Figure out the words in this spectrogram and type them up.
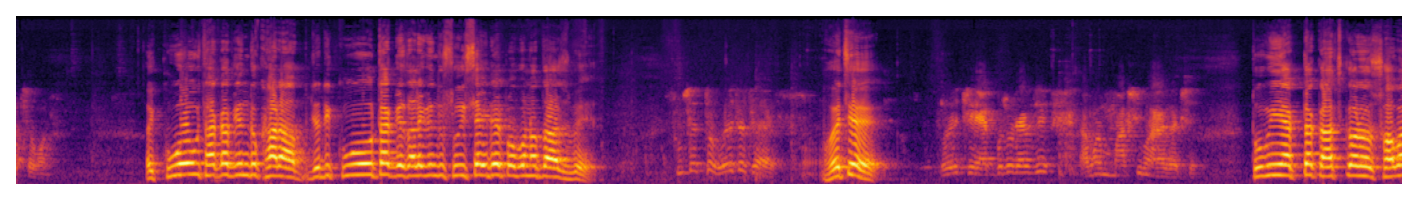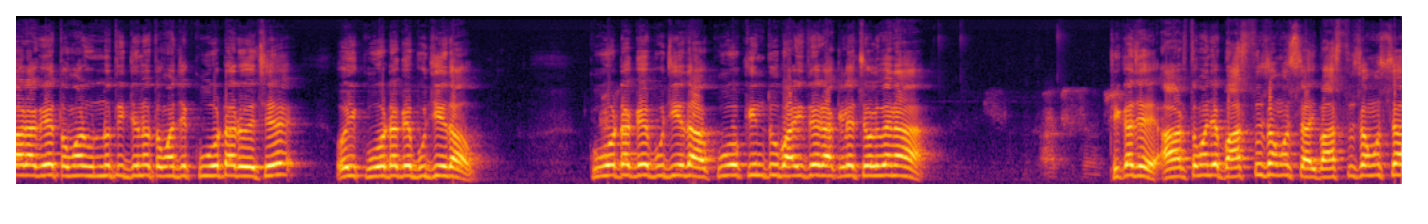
আছে আমার। ওই কুয়োও থাকা কিন্তু খারাপ। যদি কুয়োও থাকে তাহলে কিন্তু সুইসাইডের প্রবণতা আসবে। হয়েছে? এক বছর আগে আমার মাসি মারা গেছে। তুমি একটা কাজ করো সবার আগে তোমার উন্নতির জন্য তোমার যে কুয়োটা রয়েছে ওই কুয়োটাকে বুঝিয়ে দাও। কুয়োটাকে বুঝিয়ে দাও কুয়ো কিন্তু বাড়িতে রাখলে চলবে না। আচ্ছা ঠিক আছে? আর তোমার যে বাস্তু সমস্যা এই বাস্তু সমস্যা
